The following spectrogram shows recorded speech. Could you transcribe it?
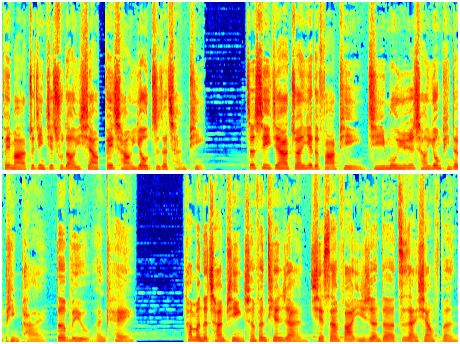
飞马最近接触到一项非常优质的产品，这是一家专业的发品及沐浴日常用品的品牌 W N K，。他们的产品成分天然，且散发宜人的自然香氛，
